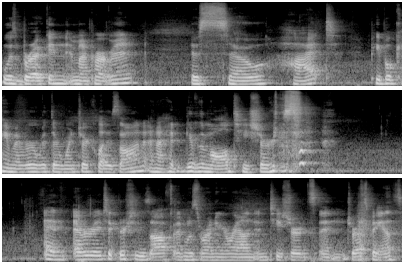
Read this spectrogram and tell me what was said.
was broken in my apartment. It was so hot. People came over with their winter clothes on, and I had to give them all t-shirts. and everybody took their shoes off and was running around in t-shirts and dress pants.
